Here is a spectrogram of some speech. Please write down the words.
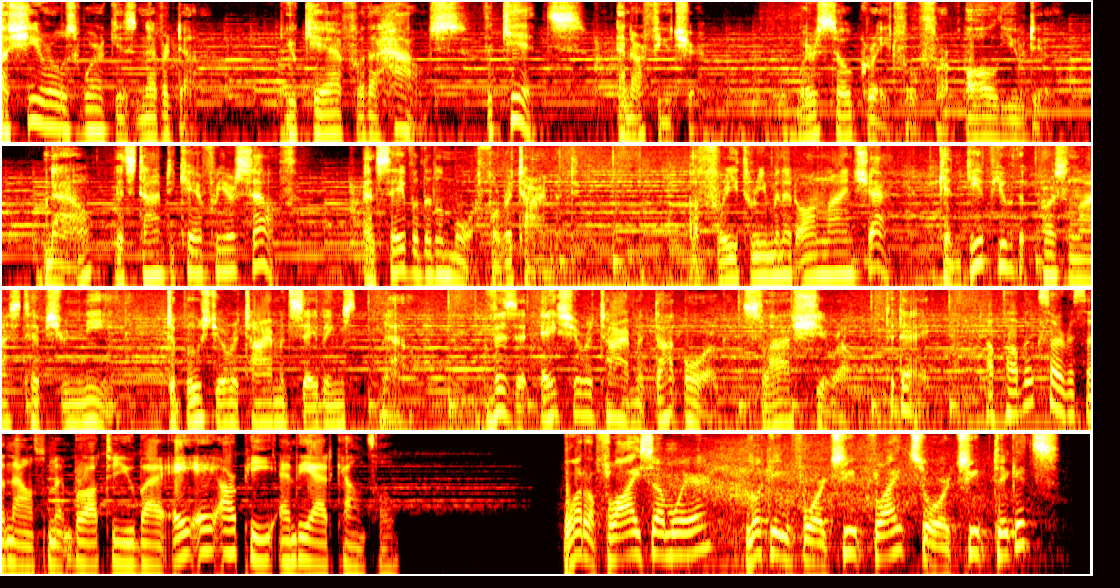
Ashiro's work is never done. You care for the house, the kids, and our future. We're so grateful for all you do. Now it's time to care for yourself and save a little more for retirement. A free three minute online chat can give you the personalized tips you need to boost your retirement savings now. Visit aceyourretirement.org slash Shiro today. A public service announcement brought to you by AARP and the Ad Council. Want to fly somewhere? Looking for cheap flights or cheap tickets?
